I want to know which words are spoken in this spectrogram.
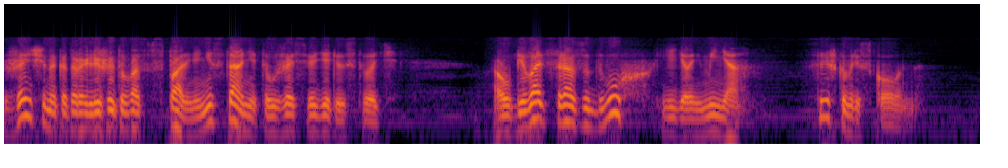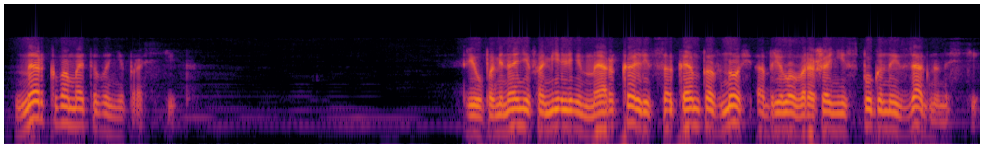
Женщина, которая лежит у вас в спальне, не станет уже свидетельствовать. А убивать сразу двух, ее и меня, слишком рискованно. Мерк вам этого не простит. При упоминании фамилии Мерка лицо Кэмпа вновь обрело выражение испуганной загнанности.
